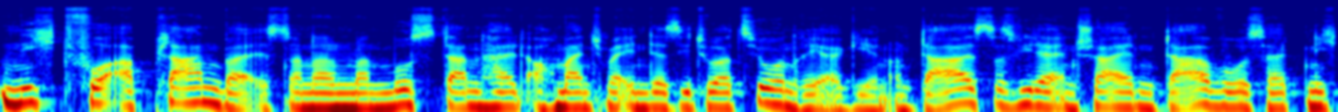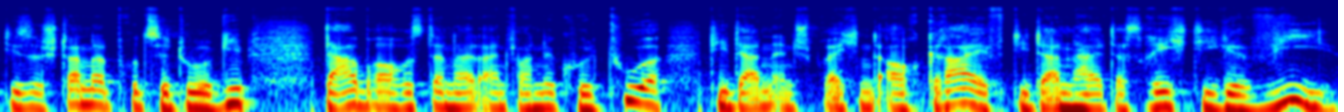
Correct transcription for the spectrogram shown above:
nicht vorab planbar ist, sondern man muss dann halt auch manchmal in der Situation reagieren. Und da ist das wieder entscheidend, da wo es halt nicht diese Standardprozedur gibt, da braucht es dann halt einfach eine Kultur, die dann entsprechend auch greift, die dann halt das richtige Wie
